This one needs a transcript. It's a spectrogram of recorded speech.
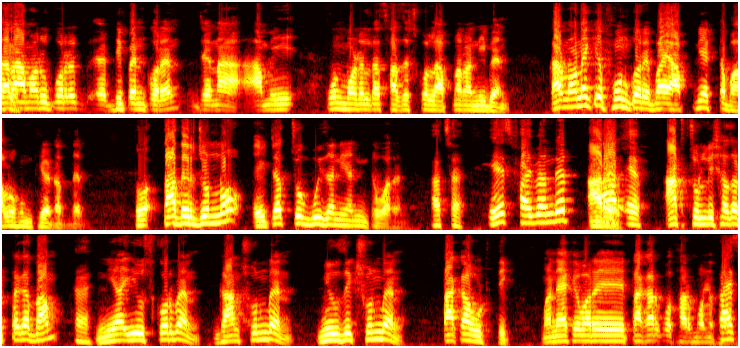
যারা আমার উপরে ডিপেন্ড করেন যে না আমি কোন মডেলটা সাজেস্ট করলে আপনারা নিবেন। কারণ অনেকে ফোন করে ভাই আপনি একটা ভালো হোম থিয়েটার দেন। তো তাদের জন্য এইটা চোখ বুঝা নিয়ে নিতে পারেন। আচ্ছা S500 আর RF আটচল্লিশ হাজার টাকা দাম। হ্যাঁ। নিয়ে ইউজ করবেন গান শুনবেন মিউজিক শুনবেন টাকা উঠতিক। মানে একেবারে টাকার কথা আর মনে প্রাইস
